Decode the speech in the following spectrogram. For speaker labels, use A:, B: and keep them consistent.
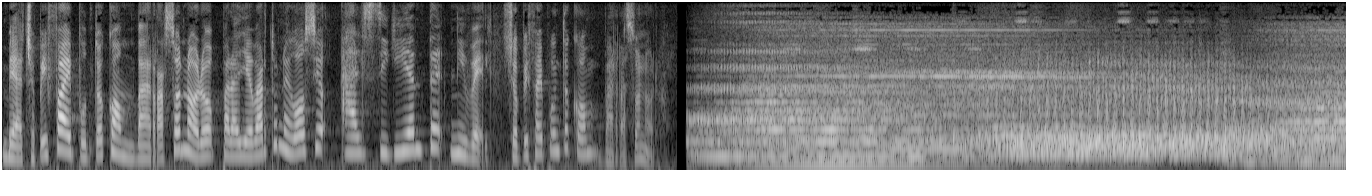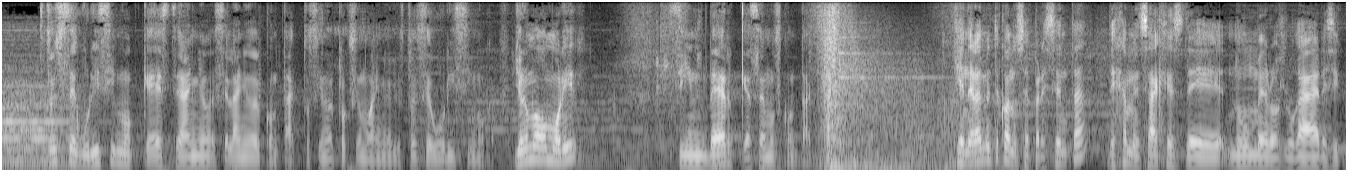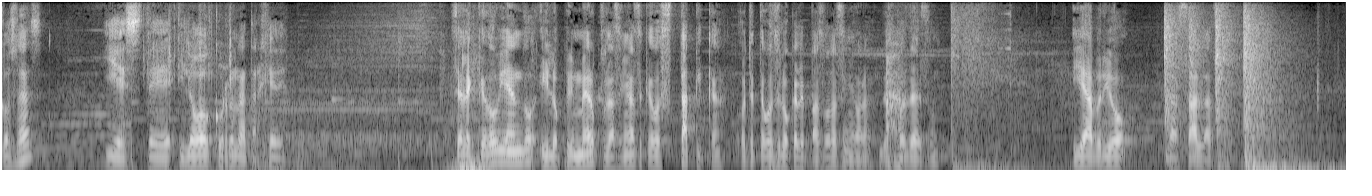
A: Ve a shopify.com barra sonoro para llevar tu negocio al siguiente nivel.
B: Shopify.com barra sonoro.
C: Estoy segurísimo que este año es el año del contacto, si no el próximo año. Yo estoy segurísimo. Yo no me voy a morir sin ver que hacemos contacto.
D: Generalmente cuando se presenta, deja mensajes de números, lugares y cosas. Y, este, y luego ocurre una tragedia.
C: Se le quedó viendo y lo primero, pues la señora se quedó estática. Ahorita te voy a decir lo que le pasó a la señora después de eso. Y abrió las alas.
